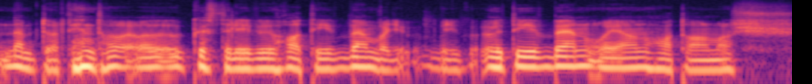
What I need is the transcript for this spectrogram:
nem történt a köztelévő hat évben, vagy mondjuk öt évben olyan hatalmas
